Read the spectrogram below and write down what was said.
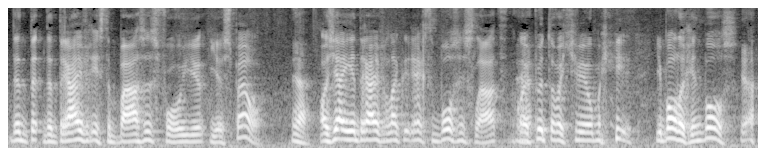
de, de, de drijver is de basis voor je, je spel. Ja. Als jij je drijver gelijk rechts het bos inslaat, dan kan je Ja. putten wat je wil, maar je, je bal ligt in het bos. Ja.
